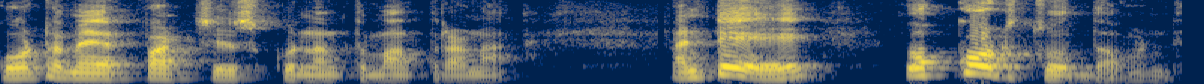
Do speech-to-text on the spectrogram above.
కూటమి ఏర్పాటు చేసుకున్నంత మాత్రాన. అంటే ఒక్కోటి చూద్దామండి.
